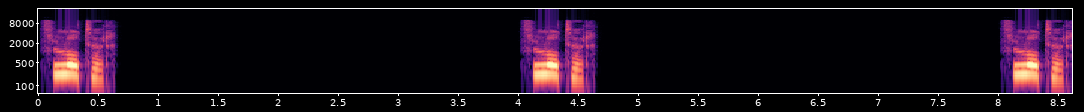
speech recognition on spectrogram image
Vlotter. Vlotter. Vlotter.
